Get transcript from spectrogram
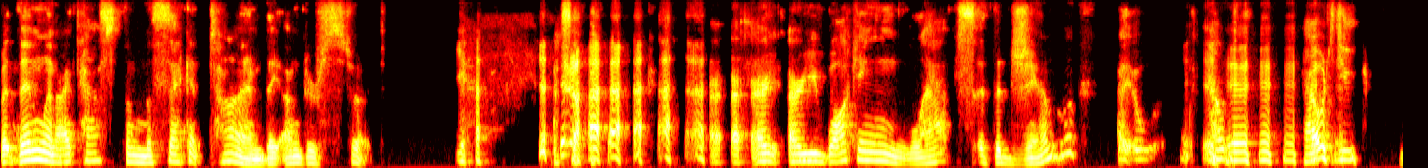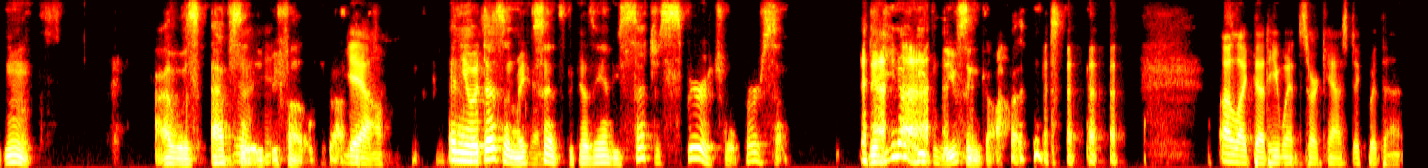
but then when I passed them the second time, they understood. Yeah. Are, are, are, are you walking laps at the gym? How- how did you? Mm. I was absolutely befuddled about that. yeah. And you know, it doesn't make Yeah. sense because Andy's such a spiritual person. Did you know he believes in God? I like that he went sarcastic with that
